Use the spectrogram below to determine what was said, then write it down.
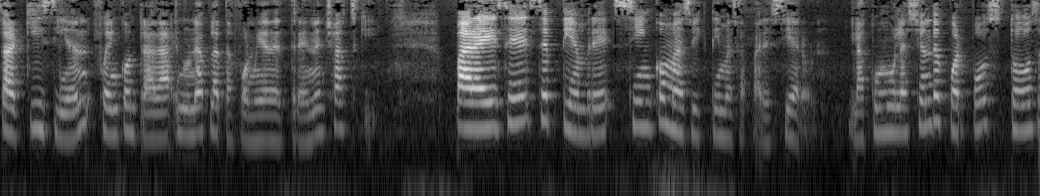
Sarkisian, fue encontrada en una plataforma de tren en Chatsky. Para ese septiembre, cinco más víctimas aparecieron. La acumulación de cuerpos, todos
